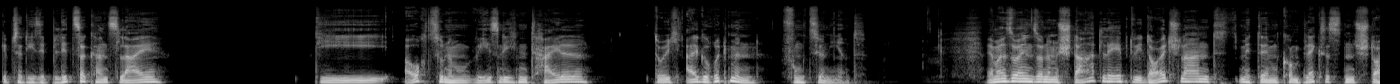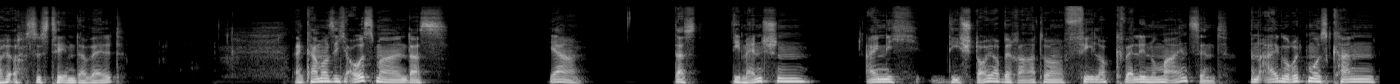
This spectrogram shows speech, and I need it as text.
Gibt's ja diese Blitzerkanzlei, die auch zu einem wesentlichen Teil durch Algorithmen funktioniert. Wenn man so in so einem Staat lebt wie Deutschland mit dem komplexesten Steuersystem der Welt, dann kann man sich ausmalen, dass, ja, dass die Menschen eigentlich die Steuerberater Fehlerquelle Nummer eins sind. Ein Algorithmus kann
